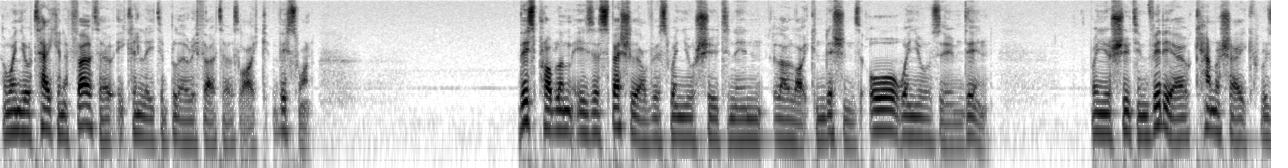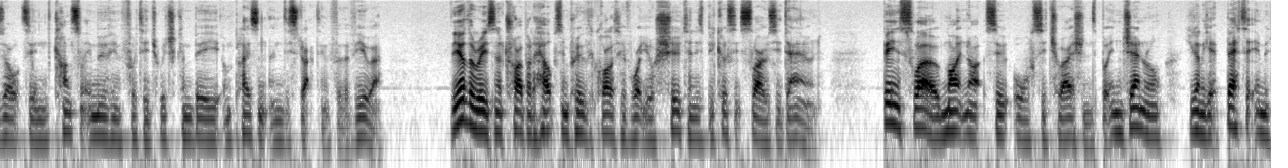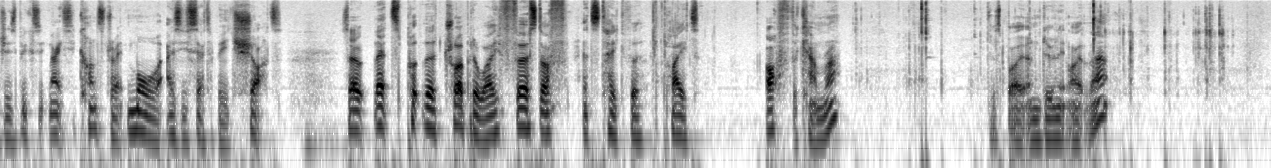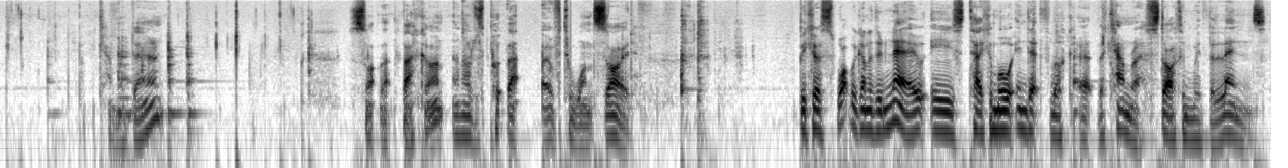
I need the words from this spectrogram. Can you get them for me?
And when you're taking a photo, it can lead to blurry photos like this one. This problem is especially obvious when you're shooting in low light conditions or when you're zoomed in. When you're shooting video, camera shake results in constantly moving footage which can be unpleasant and distracting for the viewer. The other reason a tripod helps improve the quality of what you're shooting is because it slows you down. Being slow might not suit all situations, but in general, you're going to get better images because it makes you concentrate more as you set up each shot. So let's put the tripod away. First off, let's take the plate off the camera just by undoing it like that. Put the camera down, slot that back on, and I'll just put that over to one side. because what we're going to do now is take a more in-depth look at the camera, starting with the lens.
